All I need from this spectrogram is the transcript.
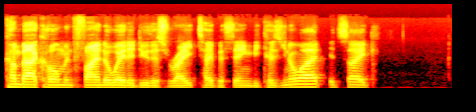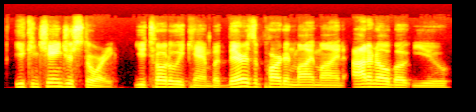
come back home and find a way to do this right type of thing because you know what? It's like you can change your story. You totally can. But there's a part in my mind. I don't know about you.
